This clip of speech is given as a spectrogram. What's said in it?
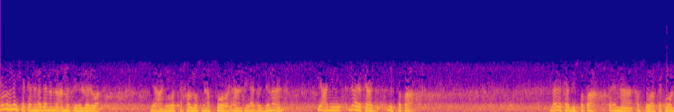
والله لا شك أن هذا مما عمت به البلوى. يعني والتخلص من الصور الآن في هذا الزمان يعني لا يكاد يستطاع. لا يكاد يستطاع فإن الصور تكون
